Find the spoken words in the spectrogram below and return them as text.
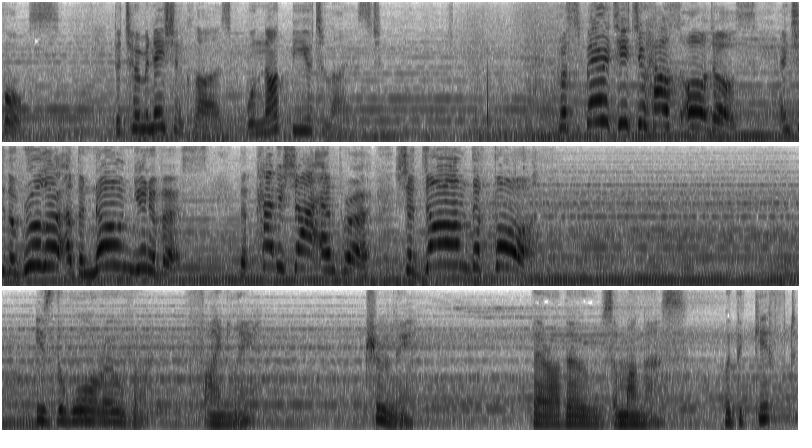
force. The termination clause will not be utilized. Prosperity to House Ordos and to the ruler of the known universe, the Padishah Emperor, Shaddam IV! Is the war over, finally? Truly, there are those among us with the gift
